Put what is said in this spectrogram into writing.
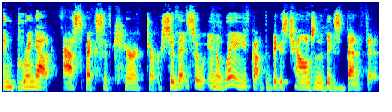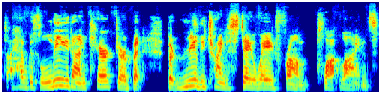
and bring out aspects of character. So that so in a way you've got the biggest challenge and the biggest benefit. I have this lead on character, but but really trying to stay away from plot lines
